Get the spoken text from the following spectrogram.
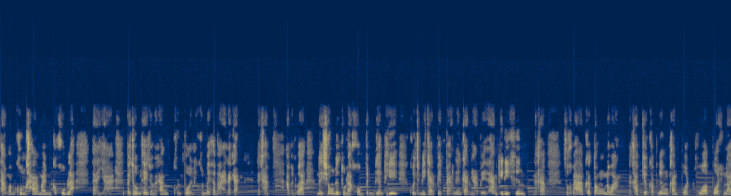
ถามว่ามันคุ้มค่าไหมมันก็คุ้มละแต่อย่าไปทุ่มเทจนกระทั่งคุณป่วยหรือคุณไม่สบายแล้วกันนะครับ เอาเป็นว่าในช่วงเดือนตุลาคมเป็นเดือนที่คุณจะมีการเปลี่ยนแปลงเรื่องการงานไปทางที่ดีขึ้นนะครับ สุขภาพก็ต้องระวังนะครับ เกี่ยวกับเรื่องของการปวดหัวปวดไหล่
